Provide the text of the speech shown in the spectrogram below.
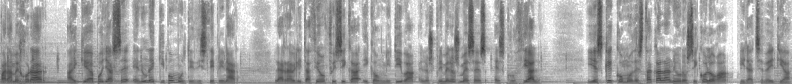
Para mejorar hay que apoyarse en un equipo multidisciplinar. La rehabilitación física y cognitiva en los primeros meses es crucial. Y es que, como destaca la neuropsicóloga Irache Beitia,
